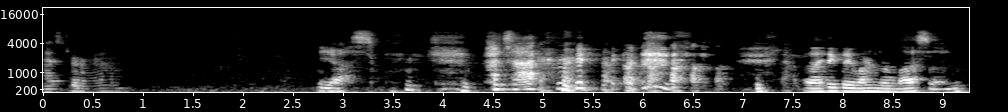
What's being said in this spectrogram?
Matt's turn around. Yes. Attack! I think they learned their lesson.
